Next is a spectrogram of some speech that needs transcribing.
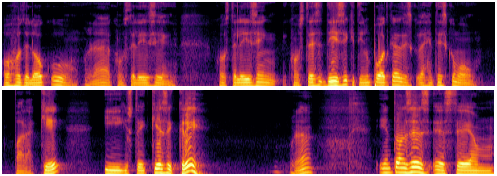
ojos de loco, ¿verdad? Cuando usted le dice, cuando usted le dicen, cuando usted dice que tiene un podcast, la gente es como, ¿para qué? ¿Y usted qué se cree? ¿Verdad? Y entonces, este, um,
